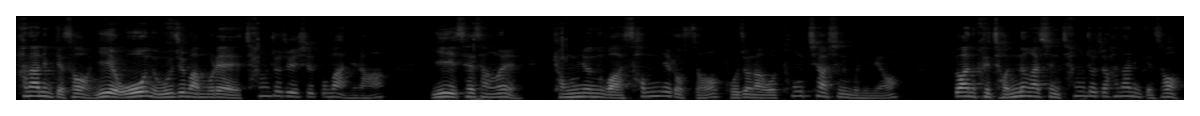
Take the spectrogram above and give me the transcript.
하나님께서 이 온 우주 만물의 창조주이실 뿐만 아니라 이 세상을 경륜과 섭리로서 보존하고 통치하시는 분이며 또한 그 전능하신 창조주 하나님께서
